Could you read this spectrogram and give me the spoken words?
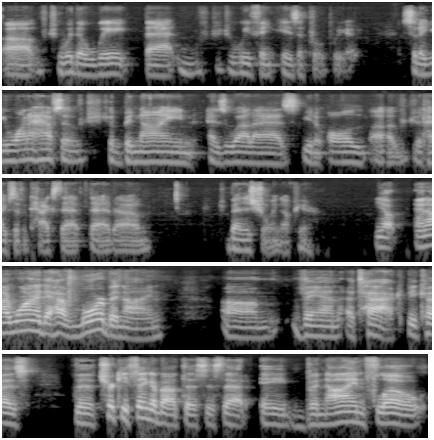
uh, with a weight that we think is appropriate. So that you want to have some benign as well as you know all uh, the types of attacks that that um, ben is showing up here. Yep. And i wanted to have more benign um, than attack because the tricky thing about this is that a benign flow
